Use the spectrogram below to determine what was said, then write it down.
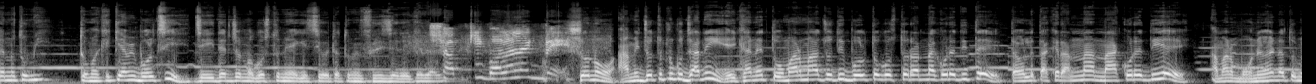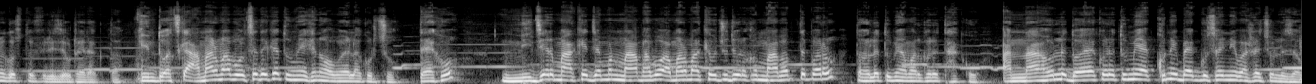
কেন তুমি? তোমাকে কি আমি বলছি যে ঈদের জন্য গোস্ত নিয়ে গেছি ওটা তুমি ফ্রিজে রেখে দাও? সব কি বলা লাগবে? শোনো আমি যতটুকু জানি এখানে তোমার মা যদি বলতো গোস্ত রান্না করে দিতে তাহলে তাকে রান্না না করে দিয়ে আমার মনে হয় না তুমি গোস্ত ফ্রিজে উঠাই রাখতা। কিন্তু আজকে আমার মা বলছে দেখে তুমি এখানে অবহেলা করছ। দেখো নিজের মাকে যেমন মা ভাবো আমার মাকেও যদি ওরকম মা ভাবতে পারো তাহলে তুমি আমার ঘরে থাকো। আর না হলে দয়া করে তুমি এক্ষুনি ব্যাগ গুছাই নিয়ে বাসায় চলে যাও।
